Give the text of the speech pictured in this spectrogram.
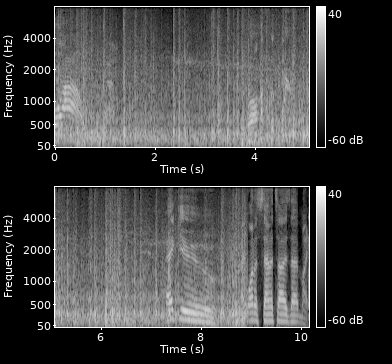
Wow. Wow. Well, thank you. I want to sanitize that mic.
